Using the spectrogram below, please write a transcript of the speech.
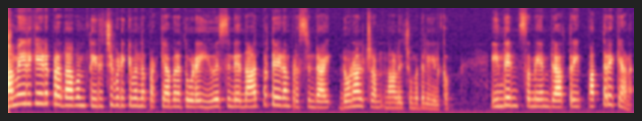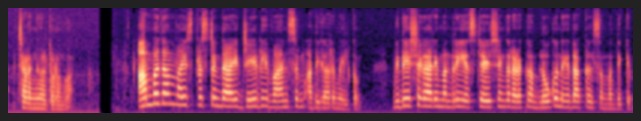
അമേരിക്കയുടെ പ്രതാപം തിരിച്ചുപിടിക്കുമെന്ന പ്രഖ്യാപനത്തോടെ യു എസിന്റെ നാൽപ്പത്തേഴാം പ്രസിഡന്റായി ഡൊണാൾഡ് ട്രംപ് നാളെ ചുമതലയേൽക്കും. ഇന്ത്യൻ സമയം രാത്രി പത്തരയ്ക്കാണ്. ചടങ്ങുകൾ തുടങ്ങുക. അമ്പതാം വൈസ് പ്രസിഡന്റായി ജെ ഡി വാൻസും അധികാരമേൽക്കും. വിദേശകാര്യമന്ത്രി എസ് ജയശങ്കർ അടക്കം ലോക നേതാക്കൾ സംബന്ധിക്കും.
